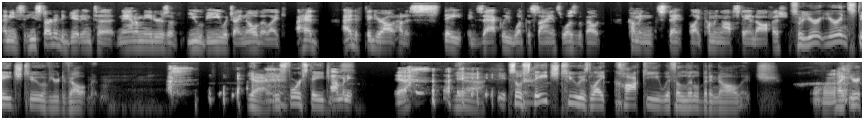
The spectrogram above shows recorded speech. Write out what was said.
and he he started to get into nanometers of UV, which I know that like I had I had to figure out how to state exactly what the science was without coming sta- like coming off standoffish. So you're you're in stage two of your development. yeah, there's four stages. How many? Yeah. yeah. So stage two is like cocky with a little bit of knowledge. Uh-huh. Like you're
